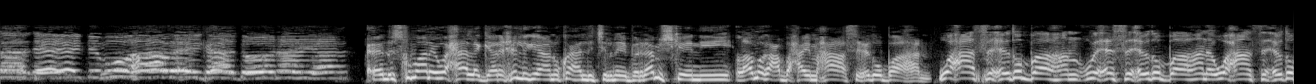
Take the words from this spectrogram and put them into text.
haday dib u habeenka doonayaan iskumaanay waxaa la gaaray xilligii aanu ka hadli jirnay barnaamijkeennii. La magac baxay maxaa sixid u baahan? Waxaa sixid u baahan wixii sixid u baahane waxaan sixid u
